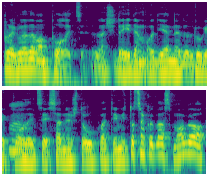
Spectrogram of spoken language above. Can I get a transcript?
pregledavam police, znači da idem od jedne do druge mm. police i sad nešto uhvatim i to sam kod vas mogao,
